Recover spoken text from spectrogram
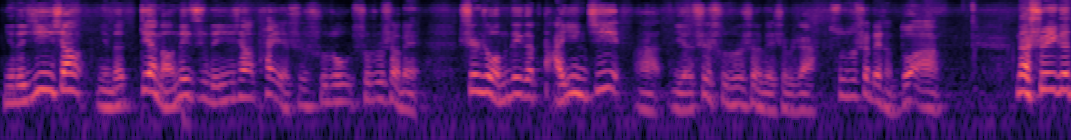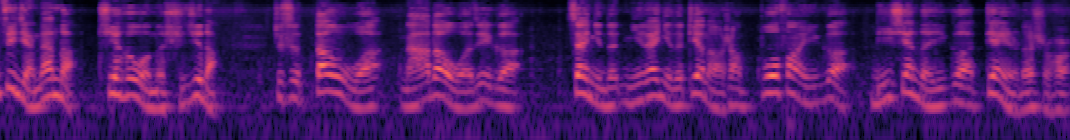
你的音箱，你的电脑内置的音箱它也是输出输出设备，甚至我们这个打印机啊也是输出设备，是不是？输出设备很多啊，那说一个最简单的，贴合我们实际的。就是当我拿到我这个，在你的你在你的电脑上播放一个离线的一个电影的时候，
